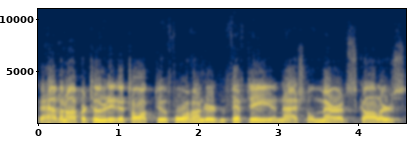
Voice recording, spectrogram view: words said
to have an opportunity to talk to 450 national merit scholars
